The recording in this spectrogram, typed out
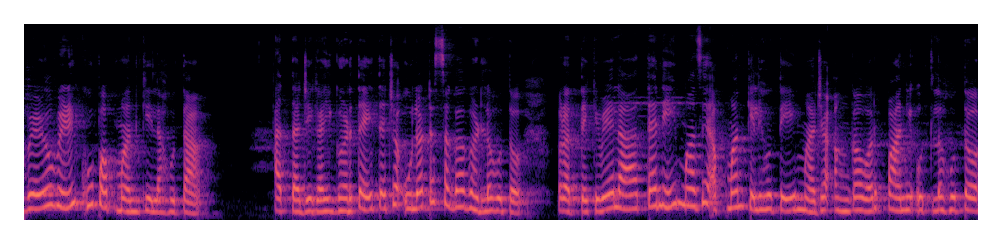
वेळोवेळी खूप अपमान केला होता. आत्ता जे काही घडतंय त्याच्या उलटच सगळं घडलं होतं. प्रत्येक वेळेला त्याने माझे अपमान केले होते. माझ्या अंगावर पाणी ओतलं होतं.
